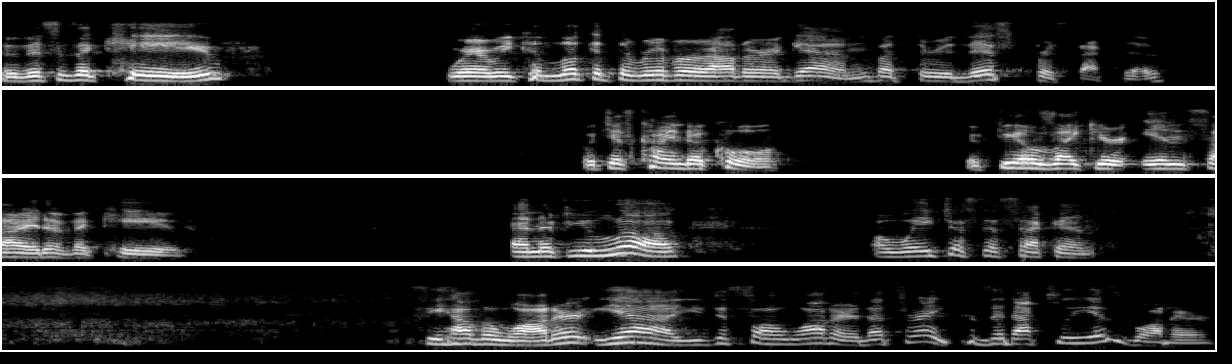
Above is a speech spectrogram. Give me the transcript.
So this is a cave where we could look at the river otter again, but through this perspective, which is kind of cool. It feels like you're inside of a cave. And if you look, oh, wait just a second. See how the water? Yeah, you just saw water. That's right, because it actually is water.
